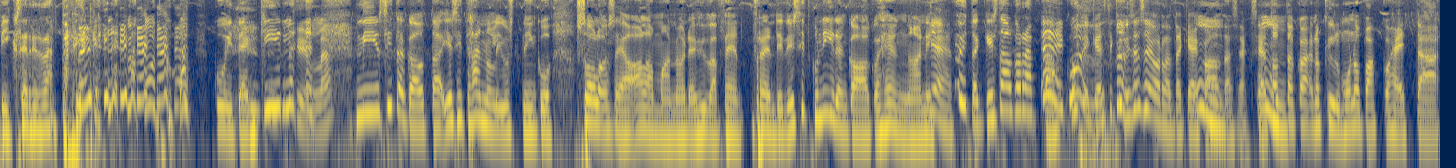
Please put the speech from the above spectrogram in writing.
mikseriräppäri, mutta ku, kuitenkin. Kyllä. niin sitä kautta, ja sitten hän oli just niin kuin Solosen ja Alamaan noiden hyvä frendi, niin sitten kun niiden kanssa alkoi hengaa, niin Jep. yhtäkkiä sitä alkoi räppää. Ei, kun oikeasti. Kyllä se seura tekee Mm. kaltaiseksi. Ja Mm. totta kai, no kyllä mun on pakko heittää,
